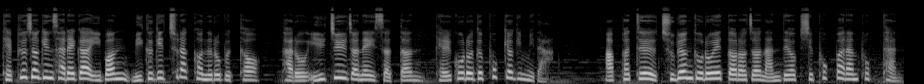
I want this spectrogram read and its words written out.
대표적인 사례가 이번 미국의 추락건으로부터 바로 일주일 전에 있었던 벨고로드 폭격입니다. 아파트 주변 도로에 떨어져 난데없이 폭발한 폭탄.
